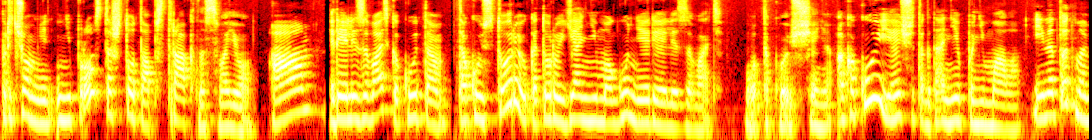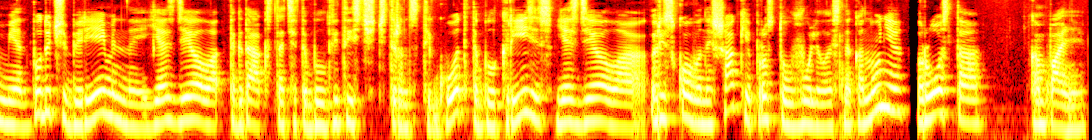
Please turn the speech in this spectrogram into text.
причем не, не просто что-то абстрактно свое, а реализовать какую-то такую историю, которую я не могу не реализовать. Вот такое ощущение. А какую я еще тогда не понимала. И на тот момент, будучи беременной, я сделала... Тогда, кстати, это был 2014 год, это был кризис. Я сделала рискованный шаг, я просто уволилась накануне роста компании.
